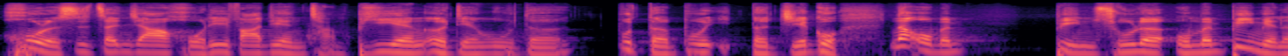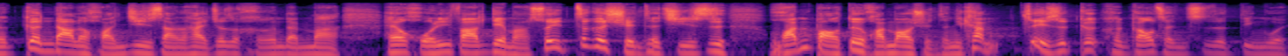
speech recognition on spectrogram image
或者是增加火力发电厂 PM 二点五的不得不的结果，那我们。摒除了我们避免了更大的环境伤害，就是核能嘛，还有火力发电嘛，所以这个选择其实是环保对环保选择。你看，这也是个很高层次的定位。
